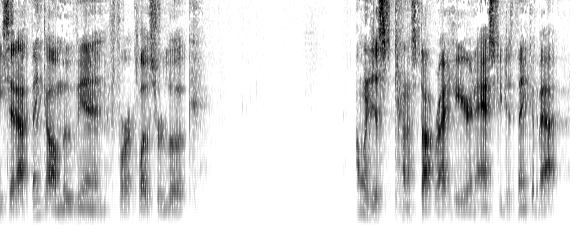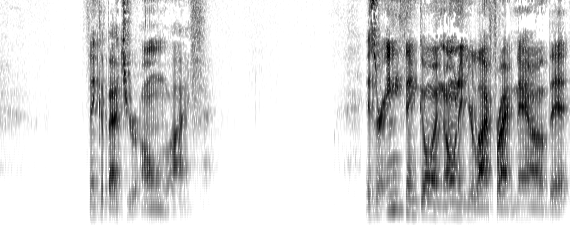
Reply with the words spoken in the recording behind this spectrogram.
he said, I think I'll move in for a closer look. I want to just kind of stop right here and ask you to think about think about your own life. Is there anything going on in your life right now that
